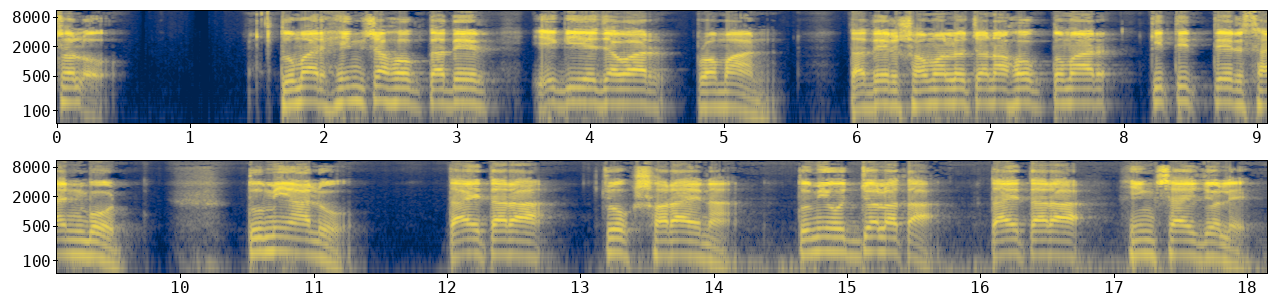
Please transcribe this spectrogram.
চলো। তোমার হিংসা হোক তাদের এগিয়ে যাওয়ার প্রমাণ। তাদের সমালোচনা হোক তোমার কৃতিত্বের সাইনবোর্ড। তুমি আলো, তাই তারা চোখ সরায় না। তুমি উজ্জ্বলতা, তাই তারা হিংসায় জ্বলে।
